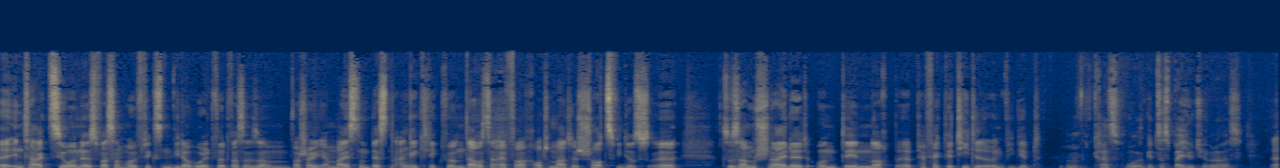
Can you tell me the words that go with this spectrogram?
äh, ist, was am häufigsten wiederholt wird, was also am, wahrscheinlich am meisten und besten angeklickt wird und daraus dann einfach automatisch Shorts-Videos äh, zusammenschneidet und denen noch äh, perfekte Titel irgendwie gibt. Hm, krass, wo gibt's das bei YouTube oder was? Äh,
